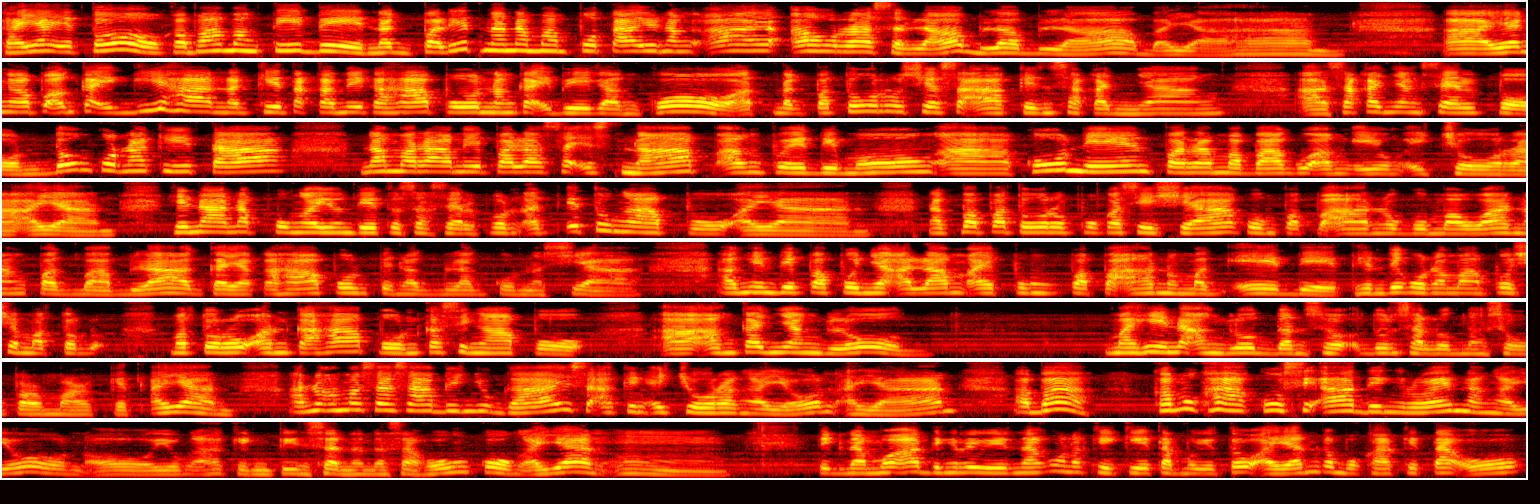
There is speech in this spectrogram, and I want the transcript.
Kaya ito, Kamamang TV, nagpalit na naman po tayo ng aura sa love, love, love. Ayan. Ayan nga po ang kaigihan. Nagkita kami kahapon ng kaibigan ko at nagpaturo siya sa akin sa kanyang uh, sa kanyang cellphone. Doon ko nakita na marami pala sa Snap ang pwede mong uh, kunin para mabago ang iyong itsura. Ayan. Hinanap ko ngayon dito sa cellphone at ito nga po, ayan. Nagpapaturo po kasi siya kung paano gumawa ng pagbablog. Kaya kahapon pinag-vlog ko na siya. Ang hindi pa po niya alam ay kung paano mag-edit. Hindi ko naman po siya maturo maturuan kahapon kasi nga po uh, ang kanyang load mahina ang load dun, so, dun sa loob ng supermarket. Ayan. Ano ang masasabi nyo guys sa aking itsura ngayon? Ayan. Aba, kamukha ko si Ading Rowena ngayon. O, oh, yung aking pinsan na nasa Hong Kong. Ayan. Mm. Tignan mo Ading Rowena kung nakikita mo ito. Ayan, kamukha kita oh.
